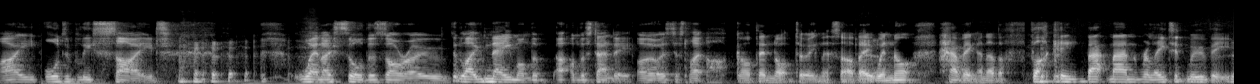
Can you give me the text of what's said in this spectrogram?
I audibly sighed when I saw the Zorro like name on the uh, on the standee. I was just like, oh god, they're not doing this. This, are they? Yeah. We're not having another fucking Batman related movie.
